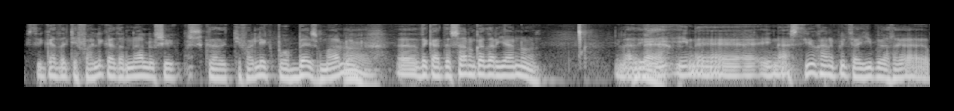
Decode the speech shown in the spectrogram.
στην κατακεφαλή κατανάλωση, στις κατακεφαλή εκπομπές μάλλον, ε, 14 καταριανών. Δηλαδή Ναι. είναι, είναι αστείο. Είχαν πει ότι τα γήπεδα θα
